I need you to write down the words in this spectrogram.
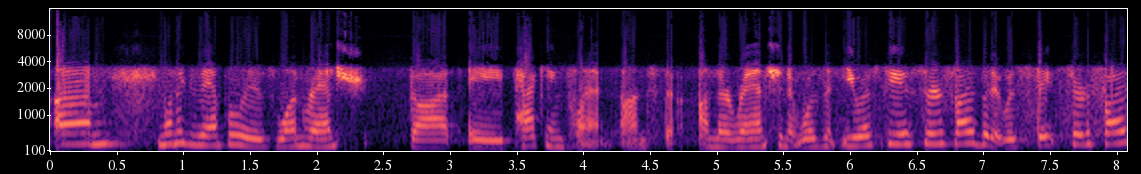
Um, one example is one ranch got a packing plant on the, on their ranch, and it wasn't USDA certified, but it was state certified,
